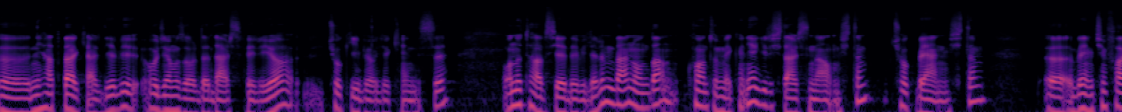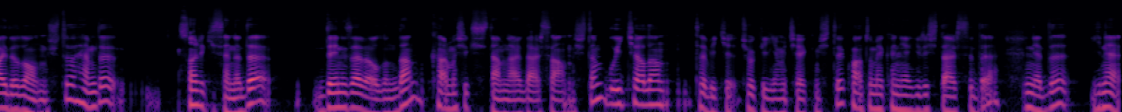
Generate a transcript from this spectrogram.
Ee, Nihat Berker diye bir hocamız orada ders veriyor. Çok iyi bir hoca kendisi. Onu tavsiye edebilirim. Ben ondan kuantum mekaniğe giriş dersini almıştım. Çok beğenmiştim. Ee, benim için faydalı olmuştu. Hem de sonraki senede Deniz Eroğlu'ndan karmaşık sistemler dersi almıştım. Bu iki alan tabii ki çok ilgimi çekmişti. Kuantum mekaniğe giriş dersi de yine de yine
